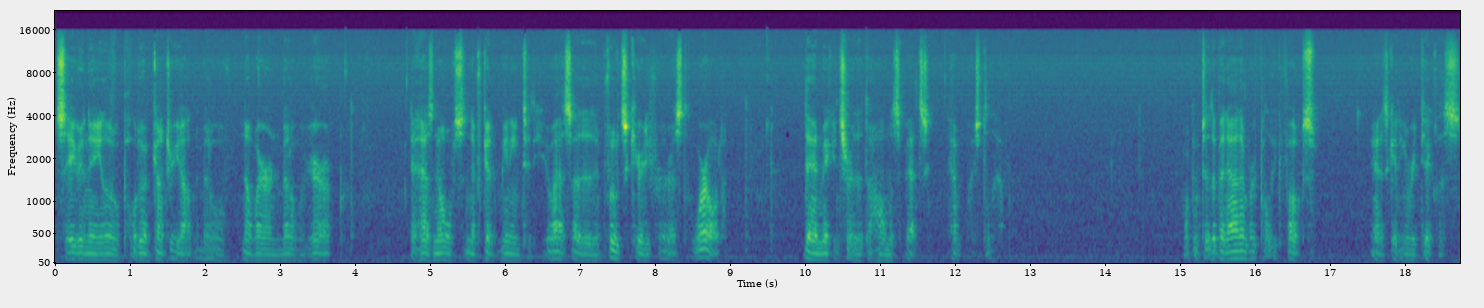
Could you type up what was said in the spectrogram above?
saving a little podunk country out in the middle of nowhere in the middle of Europe that has no significant meaning to the U.S. other than food security for the rest of the world than making sure that the homeless vets have a place to live. Welcome to the Banana Republic, folks. And it's getting ridiculous.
